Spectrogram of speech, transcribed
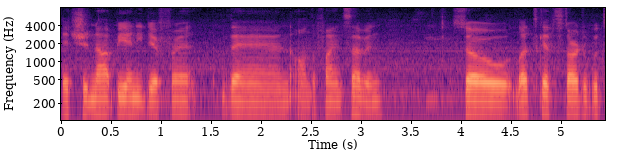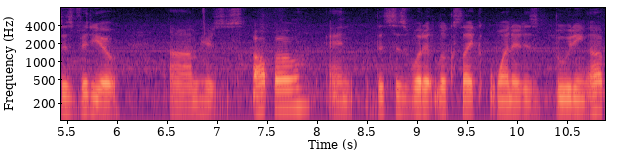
it should not be any different than on the Find 7 so let's get started with this video. Um, here's this Oppo and this is what it looks like when it is booting up.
